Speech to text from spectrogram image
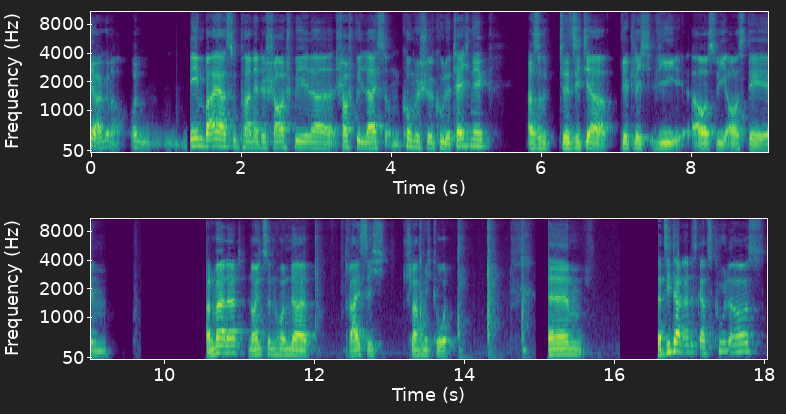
Ja, genau. Und nebenbei hast du ein paar nette Schauspieler, Schauspielleistungen, komische, coole Technik. Also der sieht ja wirklich wie aus wie aus dem wann war das? 1930, schlag mich tot. Ähm, das sieht halt alles ganz cool aus.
